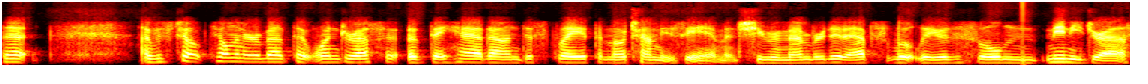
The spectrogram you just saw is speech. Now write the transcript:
That I was tell, telling her about that one dress that they had on display at the Motown Museum, and she remembered it absolutely. It was this little mini dress.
